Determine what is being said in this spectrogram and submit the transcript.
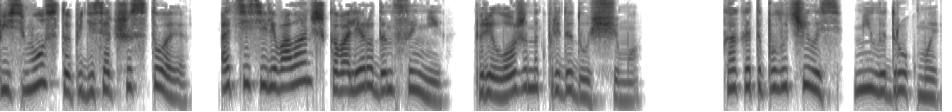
Письмо 156 от Сесили Валанш кавалеру Дансини, приложено к предыдущему. Как это получилось, милый друг мой,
